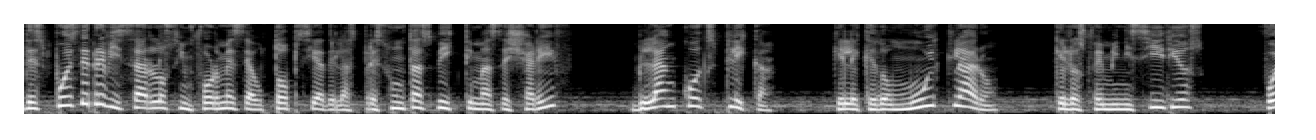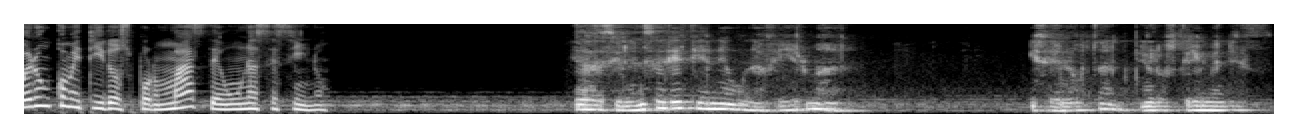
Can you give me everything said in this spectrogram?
Después de revisar los informes de autopsia de las presuntas víctimas de Sharif, Blanco explica que le quedó muy claro que los feminicidios fueron cometidos por más de un asesino. El asesino en serie tiene una firma y se notan en los crímenes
